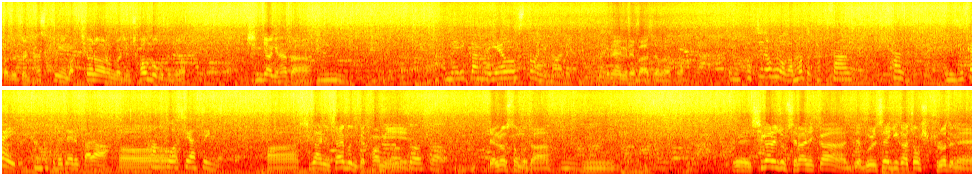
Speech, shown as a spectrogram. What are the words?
저도 저기 핫스프링이 막 튀어나오는 거 지금 처음 보거든요. 신기하긴 하다. アメリカのイエローストーンにもある 그래 그래 맞아 맞아. でもこっちの方がもっとたくさんさん短い間隔で出るから観 어, 光しやすいんだって 아 시간이 짧으니까 そう 텀이 そうそう 옐로스톤보다. 음. 예, 시간이 좀 지나니까 이제 물 세기가 조금씩 줄어드네.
